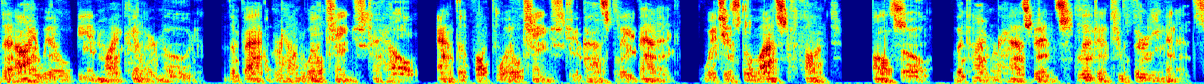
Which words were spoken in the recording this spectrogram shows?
then I will be in my killer mode. The background will change to hell, and the font will change to Ghastly Panic, which is the last font. Also, the timer has been split into 30 minutes.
